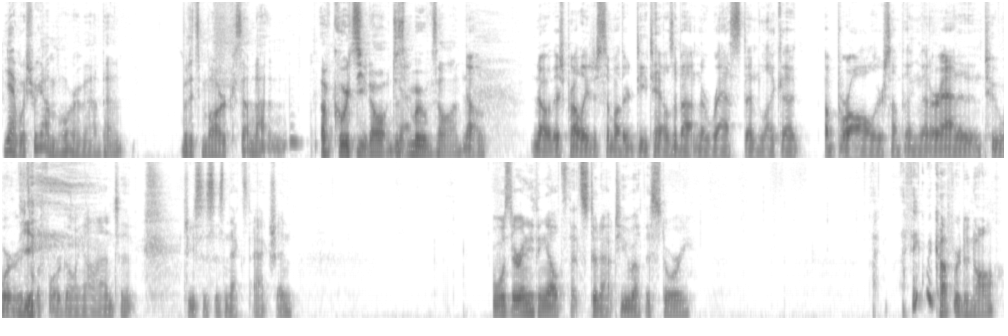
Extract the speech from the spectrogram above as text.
yeah, wish we got more about that. But it's Mark, so I'm not. Of course, you don't. Just Yeah. moves on. no no there's probably just some other details about an arrest and like a a brawl or something that are added in two words Yeah. before going on to jesus' next action was there anything else that stood out to you about this story I think we covered it all.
